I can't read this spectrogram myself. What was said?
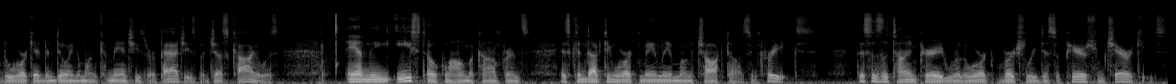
the work it had been doing among Comanches or Apaches, but just Kiowas. And the East Oklahoma Conference is conducting work mainly among Choctaws and Creeks. This is the time period where the work virtually disappears from Cherokees.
